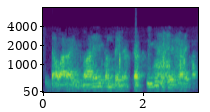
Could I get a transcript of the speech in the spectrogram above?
kita warai, malah ini penting, gaji itu sesuai syariat.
